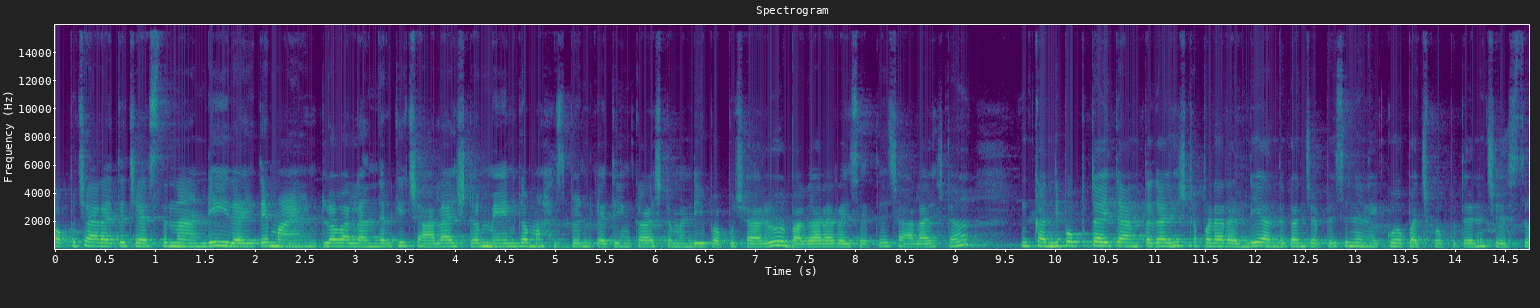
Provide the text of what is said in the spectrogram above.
పప్పు చారు అయితే చేస్తున్నా అండి. ఇదైతే మా ఇంట్లో వాళ్ళందరికీ చాలా ఇష్టం. మెయిన్గా మా హస్బెండ్కి అయితే ఇంకా ఇష్టం అండి ఈ పప్పు చారు. బగారా రైస్ అయితే చాలా ఇష్టం. కందిపప్పుతో అయితే అంతగా ఇష్టపడారండి. అందుకని చెప్పేసి నేను ఎక్కువ పచ్చిపప్పుతోనే చేస్తూ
